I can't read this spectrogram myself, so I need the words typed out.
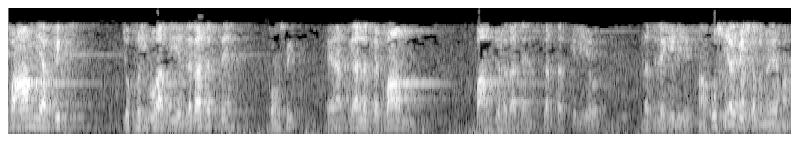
بام یا وکس جو خوشبو آتی ہے لگا سکتے ہیں؟ کون سی؟ احرام کی حالت میں بام بام جو لگاتے ہیں سر درد کے لیے اور نزلے کے لیے ہاں اس میں اصل میں ہاں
